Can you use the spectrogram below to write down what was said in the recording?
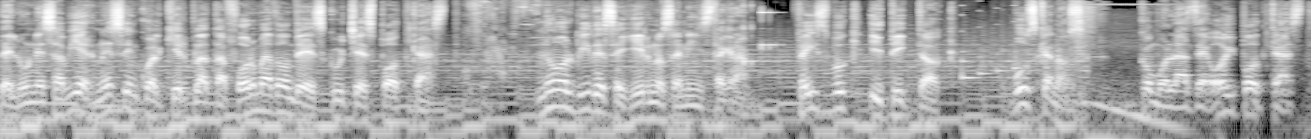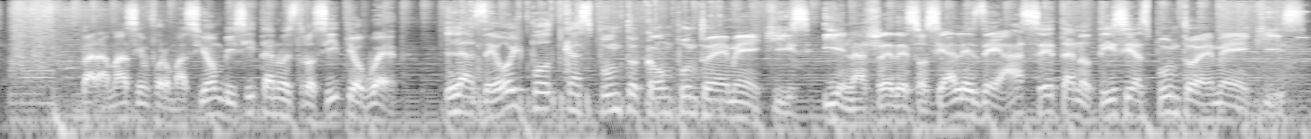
De lunes a viernes en cualquier plataforma donde escuches podcast. No olvides seguirnos en Instagram, Facebook y TikTok. Búscanos como las de hoy podcast. Para más información visita nuestro sitio web, lasdehoypodcast.com.mx y en las redes sociales de AZNoticias.mx.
